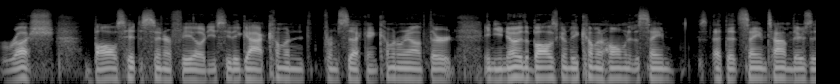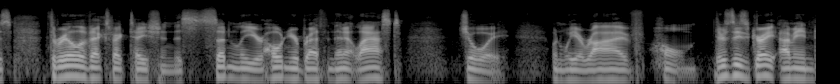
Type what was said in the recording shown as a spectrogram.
rush. Balls hit to center field. You see the guy coming from second, coming around third, and you know the ball's going to be coming home at the same at that same time. There's this thrill of expectation. This suddenly you're holding your breath, and then at last, joy when we arrive home. There's these great. I mean,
